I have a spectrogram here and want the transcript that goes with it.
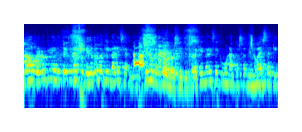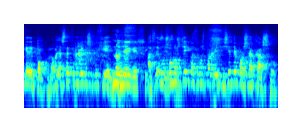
No, pero no quería terminar porque yo creo que aquí en Galicia, me imagino que en todos los sitios, pero aquí en Galicia hay como una cosa de no vaya a ser que quede poco, no vaya a ser que no llegue suficiente. No llegue, sí. Hacemos, sí, somos sí. cinco, hacemos para 17 por si acaso.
